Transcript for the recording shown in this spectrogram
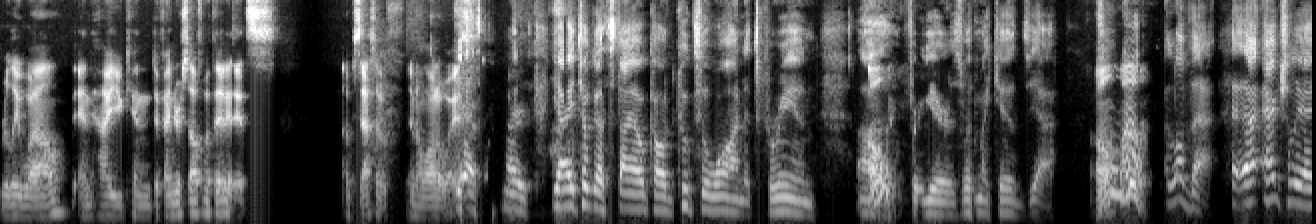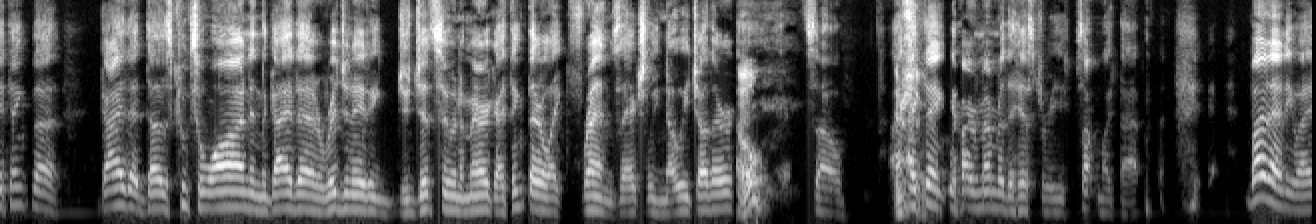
really well and how you can defend yourself with it. It's obsessive in a lot of ways. Yes, nice. yeah. I took a style called Kuk Sool Won. It's Korean. Uh, oh. for years with my kids. Yeah. Oh wow, I love that. Actually, I think the guy that does Kuk Sool Won and the guy that originated jujitsu in America, I think they're like friends. They actually know each other. Oh, so I, I think if I remember the history, something like that. But anyway,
